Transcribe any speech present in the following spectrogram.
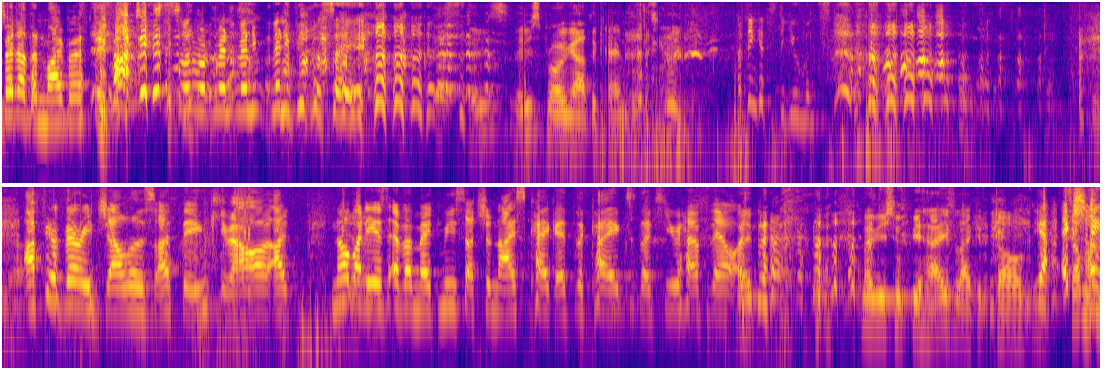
Better than my birthday parties. That's what, what many, many, many people say. who's, who's throwing out the candles? I think it's the humans. I feel very jealous. I think you know, I nobody Yeah. has ever made me such a nice cake at the cakes that you have there. On. Maybe, maybe you should behave like a dog. Yeah, actually,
